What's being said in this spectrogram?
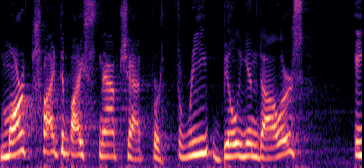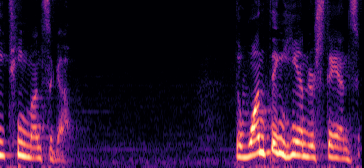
Mark tried to buy Snapchat for $3 billion 18 months ago. The one thing he understands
